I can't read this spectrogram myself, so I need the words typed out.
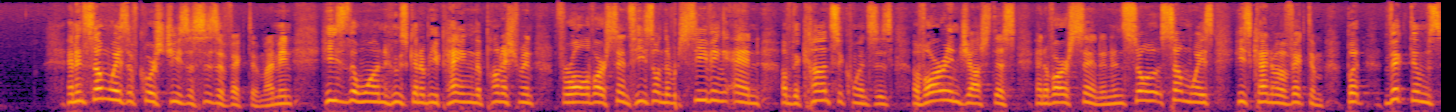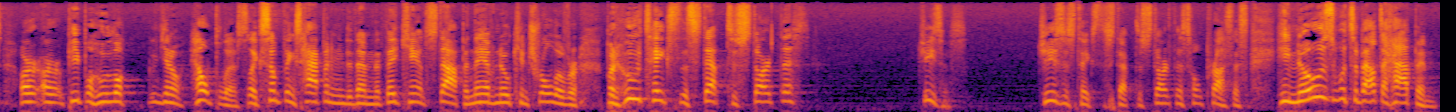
And in some ways, of course, Jesus is a victim. I mean, he's the one who's going to be paying the punishment for all of our sins. He's on the receiving end of the consequences of our injustice and of our sin. And in so, some ways, he's kind of a victim. But victims are, are people who look you know, helpless, like something's happening to them that they can't stop and they have no control over. But who takes the step to start this? Jesus. Jesus takes the step to start this whole process. He knows what's about to happen.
